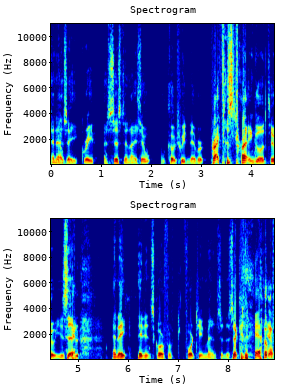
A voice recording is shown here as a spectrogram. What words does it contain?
And yep. as a great assistant, I said, "Well, coach, we'd never practiced triangle two. You said, and they they didn't score for 14 minutes in the second half. Yep,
